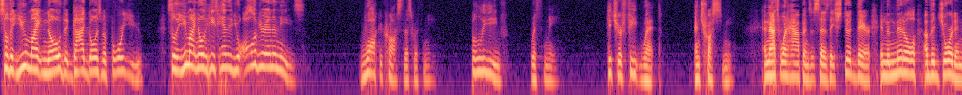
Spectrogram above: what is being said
so that you might know that God goes before you, so that you might know that He's handed you all of your enemies. Walk across this with me. Believe with me. Get your feet wet and trust me. And that's what happens. It says they stood there in the middle of the Jordan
